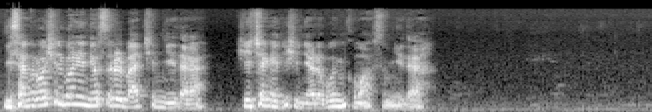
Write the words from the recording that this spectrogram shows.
이상으로 실버의 뉴스를 마칩니다. 시청해주신 여러분 고맙습니다.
